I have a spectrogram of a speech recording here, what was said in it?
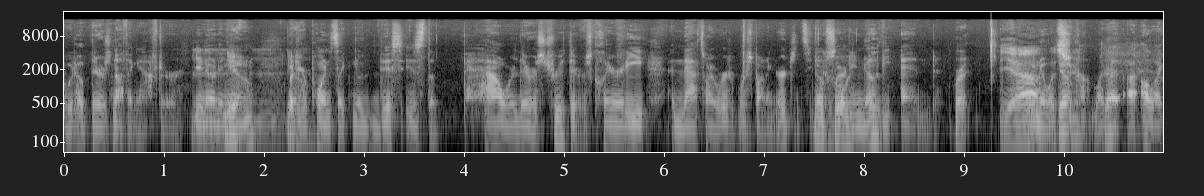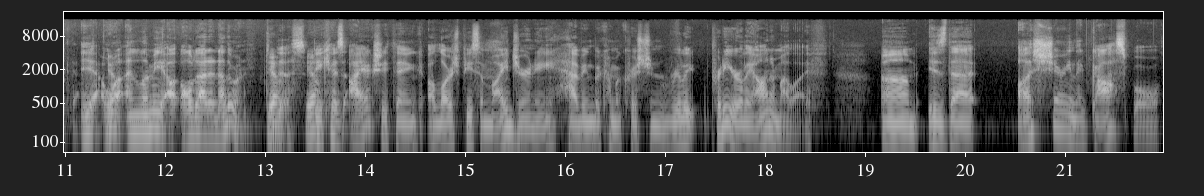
would hope there's nothing after. You know what I mean? Yeah. But to your point, it's like, no, this is the power. There is truth. There is clarity, and that's why we're responding urgency because we already know the end. right. Yeah, we know what's that's to come. Like I, I, I like that. Yeah, well, and let me, I'll I'll add another one to Yeah, this yeah. because I actually think a large piece of my journey, having become a Christian really pretty early on in my life, um, is that us sharing the gospel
